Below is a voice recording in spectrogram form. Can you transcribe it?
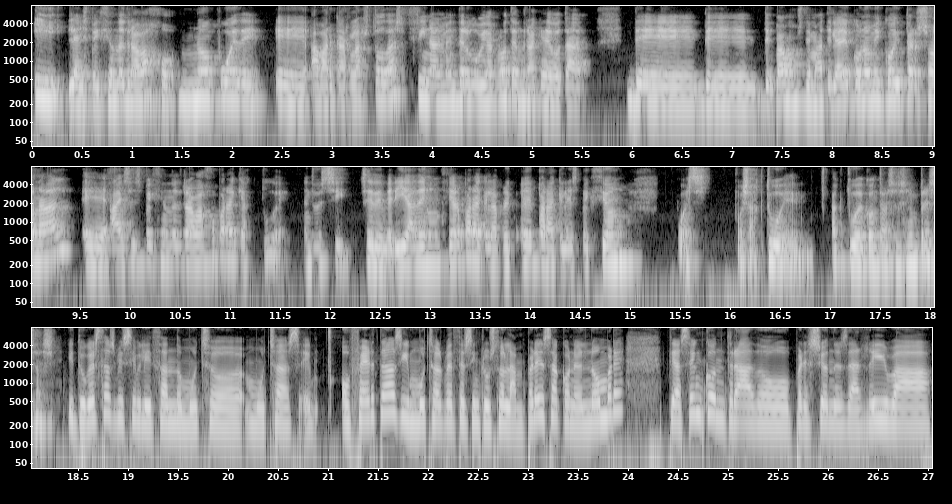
y la inspección de trabajo no puede eh, abarcarlas todas, finalmente el gobierno tendrá que dotar de, de- de, vamos, de material económico y personal eh, a esa inspección de trabajo para que actúe. Entonces sí, se debería denunciar para que la, eh, para que la inspección pues pues actúe, actúe contra esas empresas. Y tú que estás visibilizando mucho, muchas eh, ofertas y muchas veces incluso la empresa con el nombre, ¿te has encontrado presión desde arriba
